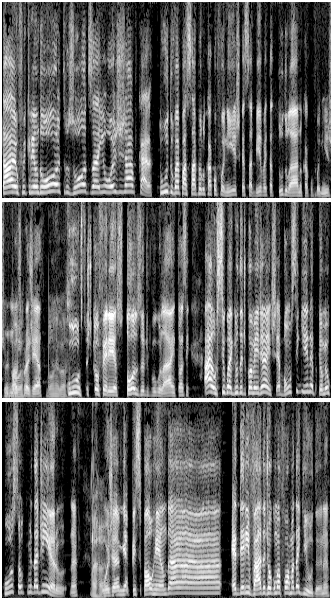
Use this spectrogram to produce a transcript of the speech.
Tá, eu fui criando outros, outros, aí hoje já, cara, tudo vai passar pelo Cacofonias, quer saber, vai estar tá tudo lá no Cacofonias, nos Boa, novos projetos. Bom negócio. Cursos que eu ofereço, todos eu divulgo lá. Então, assim, ah, eu sigo a guilda de comediantes? É bom seguir, né? Porque o meu curso é o que me dá dinheiro, né? Uhum. Hoje a minha principal renda é derivada de alguma forma da guilda, né?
